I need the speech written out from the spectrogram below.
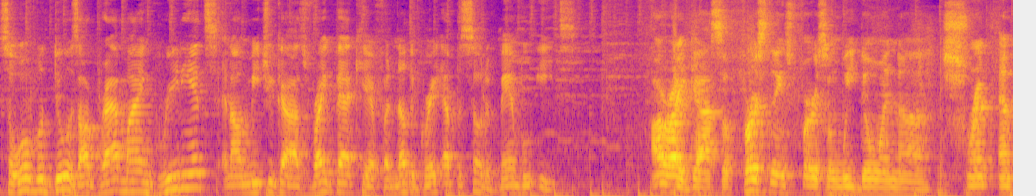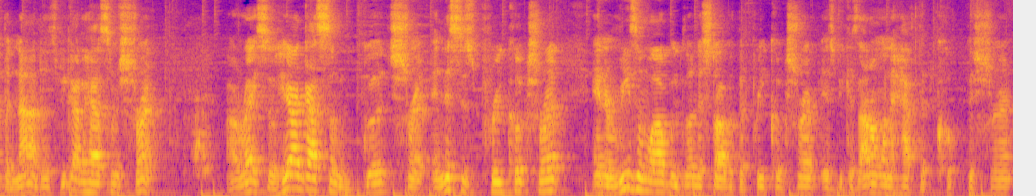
So what we'll do is I'll grab my ingredients and I'll meet you guys right back here for another great episode of Bambu Eatz. All right, guys. So first things first, when we doing uh, shrimp empanadas, we gotta have some shrimp. All right. So here I got some good shrimp, and this is pre-cooked shrimp. And the reason why we're to start with the pre-cooked shrimp is because I don't want to have to cook the shrimp,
